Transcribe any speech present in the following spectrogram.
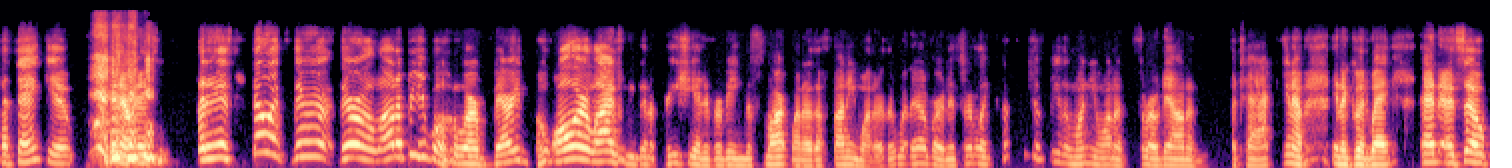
but thank you. You know. It's, but it is no. It's there. Are, there are a lot of people who are very who all our lives we've been appreciated for being the smart one or the funny one or the whatever, and it's sort of like just be the one you want to throw down and attack, you know, in a good way. And, and so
